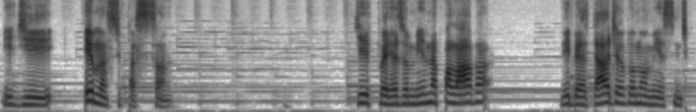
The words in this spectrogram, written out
e de emancipação. Que foi resumido na palavra liberdade e autonomia sindical.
